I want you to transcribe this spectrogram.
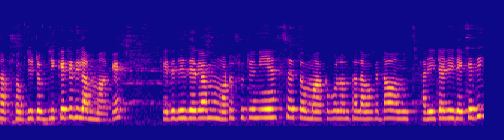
সব সবজি টবজি কেটে দিলাম মাকে। কেটে দিয়ে দেখলাম মটরশুঁটি নিয়ে এসছে, তো মাকে বললাম, তাহলে আমাকে দাও, আমি ছাড়ি টাড়ি রেখে দিই।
